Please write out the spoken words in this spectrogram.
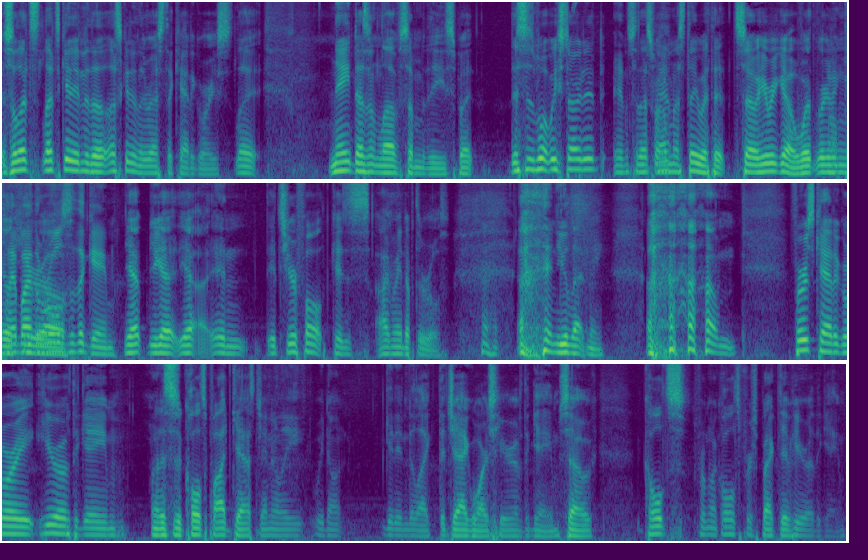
so let's let's get into the let's get into the rest of the categories. Let, Nate doesn't love some of these, but this is what we started, and so that's why I'm going to stay with it. So here we go. We're, we're going to play go by the rules of the game. Yep, you got yeah, and it's your fault because I made up the rules, and you let me. um, first category, hero of the game. Well, this is a Colts podcast. Generally, we don't get into like the Jaguars hero of the game. So, Colts from the Colts perspective, hero of the game.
